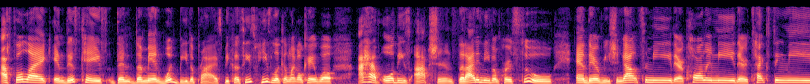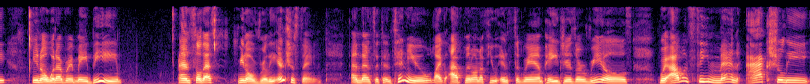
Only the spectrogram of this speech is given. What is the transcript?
I feel like in this case, then the man would be the prize because he's he's looking like, okay, well, I have all these options that I didn't even pursue, and they're reaching out to me, they're calling me, they're texting me, you know, whatever it may be, and so that's you know really interesting. And then to continue, like I've been on a few Instagram pages or reels where I would see men actually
